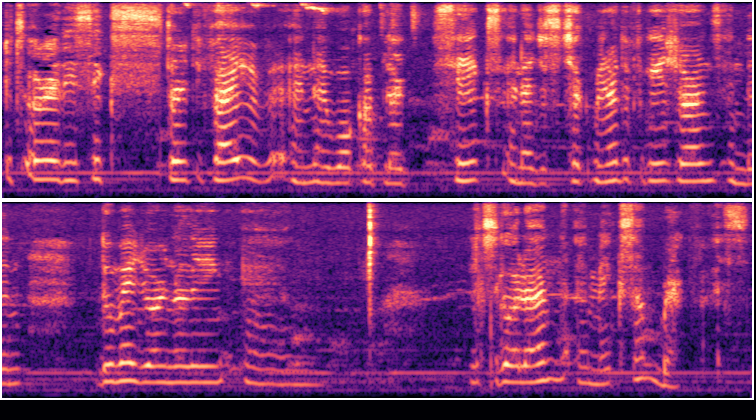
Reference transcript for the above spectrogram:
it's already 6.35 and I woke up like 6 and I just check my notifications and then do my journaling and let's go on and make some breakfast.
